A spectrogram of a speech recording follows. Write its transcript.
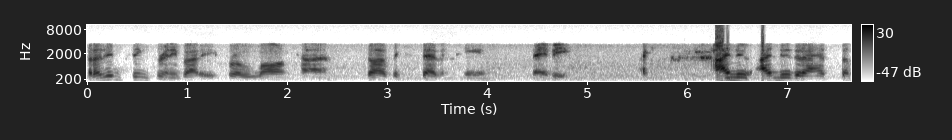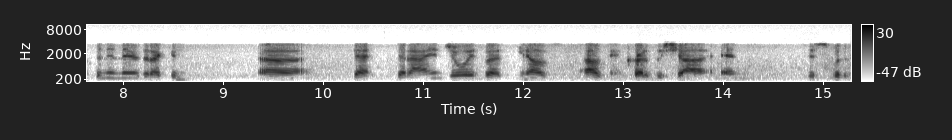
but I didn't sing for anybody for a long time. So I was like 17, maybe. I, I knew I knew that I had something in there that I could uh, that that I enjoyed, but you know I was, I was incredibly shy and just was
